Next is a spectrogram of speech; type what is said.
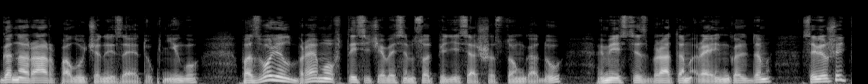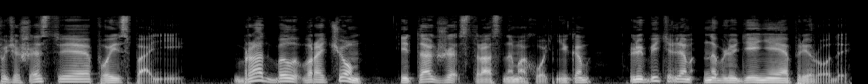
Гонорар, полученный за эту книгу, позволил Брему в 1856 году вместе с братом Рейнгольдом совершить путешествие по Испании. Брат был врачом и также страстным охотником, любителем наблюдения природы.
